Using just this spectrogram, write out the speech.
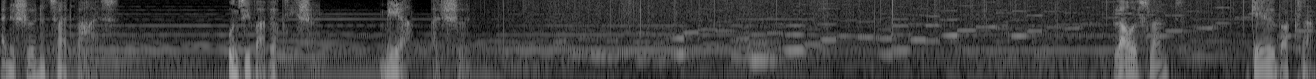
eine schöne Zeit war es. Und sie war wirklich schön. Mehr als schön. Blaues Land, gelber Klang.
